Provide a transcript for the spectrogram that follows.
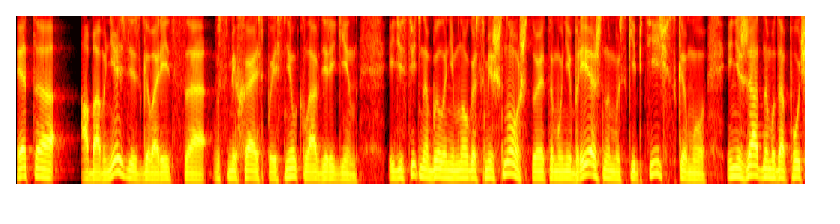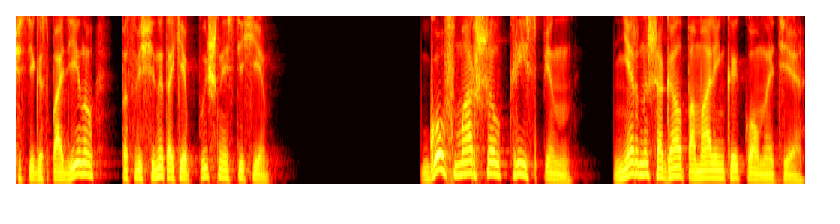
«Это обо мне здесь говорится», — усмехаясь, пояснил Клавдий Регин. И действительно было немного смешно, что этому небрежному, скептическому и нежадному до почести господину посвящены такие пышные стихи. Гоф-маршал Криспин нервно шагал по маленькой комнате.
